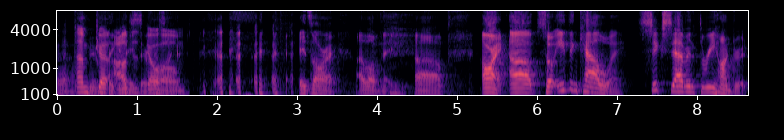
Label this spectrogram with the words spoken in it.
Uh, I'm maybe good. I'll Nate just go home. it's all right. I love Nate. Um, all right. Uh, so Ethan Callaway, 6'7", 300.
